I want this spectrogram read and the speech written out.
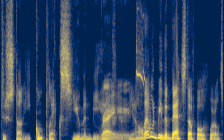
to study complex human behavior you know that would be the best of both worlds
